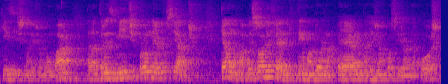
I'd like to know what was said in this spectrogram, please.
que existe na região lombar, ela transmite para o nervo ciático. Então, a pessoa refere que tem uma dor na perna, na região posterior da coxa,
